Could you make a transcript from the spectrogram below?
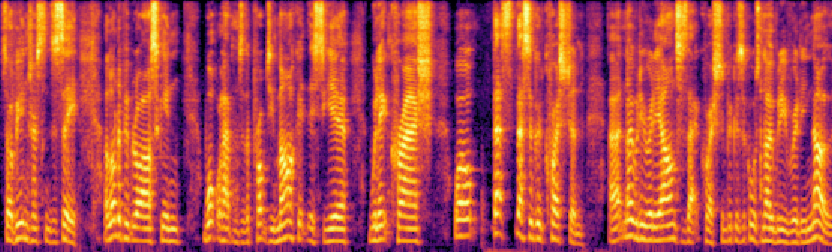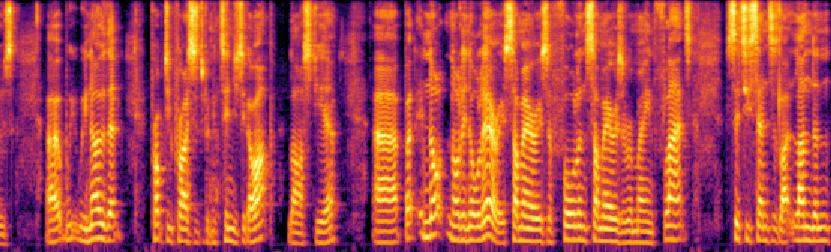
So it'll be interesting to see. A lot of people are asking what will happen to the property market this year. Will it crash? Well that's that's a good question. Uh, nobody really answers that question because of course nobody really knows. Uh, we, we know that property prices have continued to go up last year uh, but not not in all areas. Some areas have fallen, some areas have remained flat. City centres like London,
